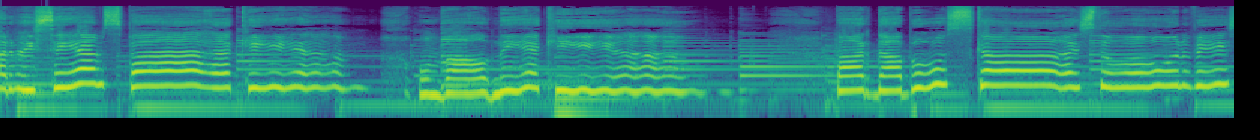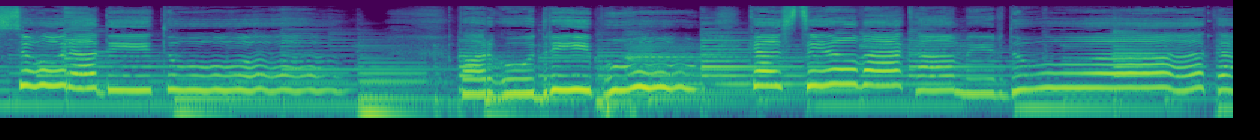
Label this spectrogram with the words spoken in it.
Par visiem spēkiem un valdniekiem, par dabu skaisto un visu radīto, par gudrību, kas cilvēkam ir dota.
